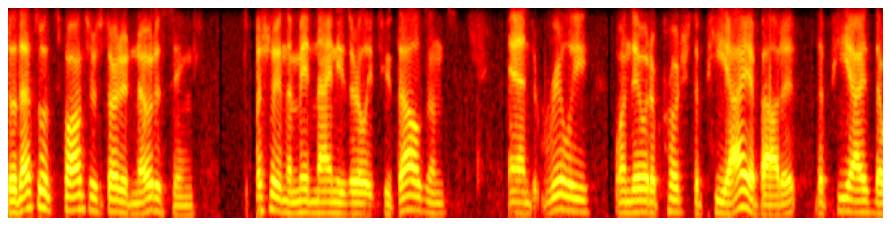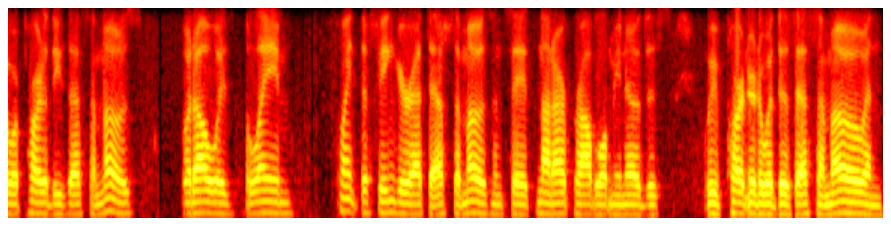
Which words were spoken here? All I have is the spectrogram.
So that's what sponsors started noticing, especially in the mid 90s, early 2000s. And really, when they would approach the PI about it, the PIs that were part of these SMOs would always blame, point the finger at the SMOs and say, it's not our problem. You know, this, we've partnered with this SMO and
